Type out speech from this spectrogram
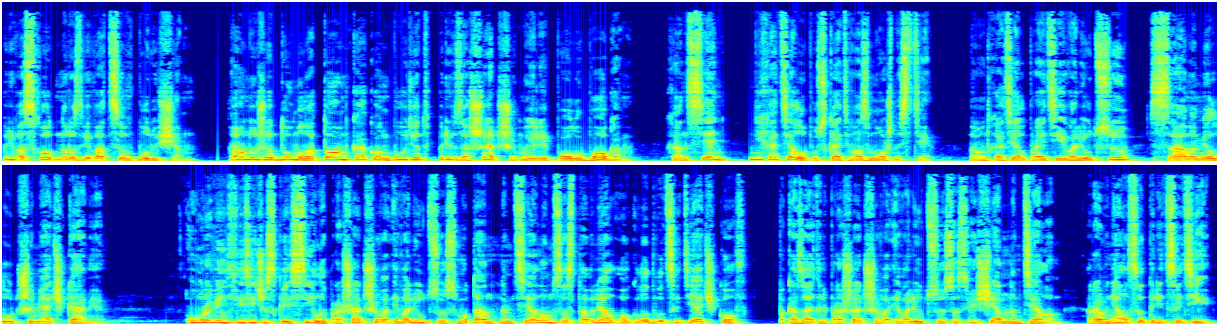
превосходно развиваться в будущем. Он уже думал о том, как он будет превзошедшим или полубогом, Хан Сень не хотел упускать возможности. Он хотел пройти эволюцию с самыми лучшими очками. Уровень физической силы, прошедшего эволюцию с мутантным телом, составлял около 20 очков. Показатель прошедшего эволюцию со священным телом равнялся 30.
